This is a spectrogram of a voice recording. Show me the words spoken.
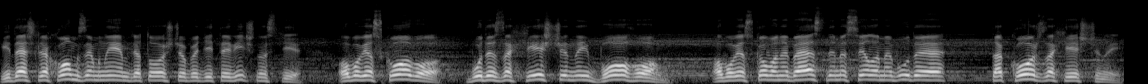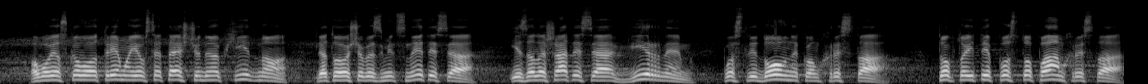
іде шляхом земним для того, щоб дійти вічності, обов'язково буде захищений Богом, обов'язково небесними силами буде також захищений, обов'язково отримує все те, що необхідно для того, щоб зміцнитися і залишатися вірним послідовником Христа, тобто йти по стопам Христа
